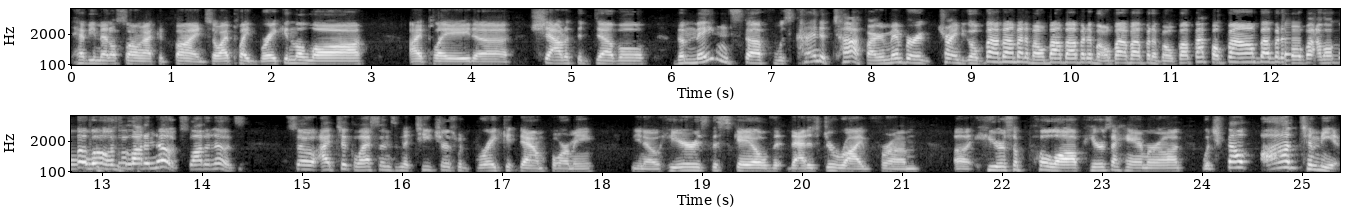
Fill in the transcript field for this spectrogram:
heavy metal song I could find. So I played "Breaking the Law," I played uh, "Shout at the Devil." the maiden stuff was kind of tough. I remember trying to go ba ba ba da ba ba ba ba da ba ba ba ba da ba ba ba ba ba ba ba da ba ba whoa whoa it's a lot of notes, a lot of notes. So I took lessons and the teachers would break it down for me. You know, here is the scale that that is derived from. Uh, here's a pull off. Here's a hammer on, which felt odd to me at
